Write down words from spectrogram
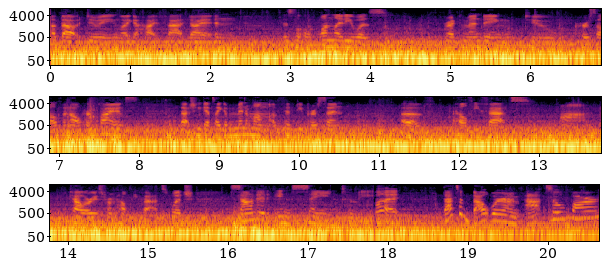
about doing like a high fat diet and this one lady was recommending to herself and all her clients that she gets like a minimum of 50% of healthy fats, um, calories from healthy fats, which sounded insane to me. But that's about where I'm at so far.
